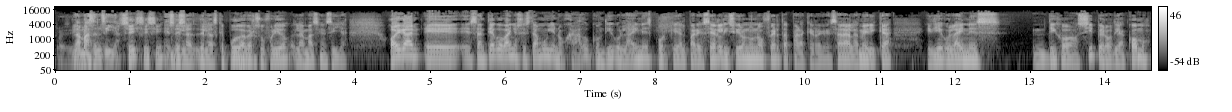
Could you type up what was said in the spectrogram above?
Pues sí. la más sencilla. Sí, sí, sí, de las que pudo haber sufrido, la más sencilla. Oigan, eh, eh, Santiago Baños está muy enojado con Diego Laines porque al parecer le hicieron una oferta para que regresara a la América y Diego Laines dijo, sí, pero ¿de a cómo?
